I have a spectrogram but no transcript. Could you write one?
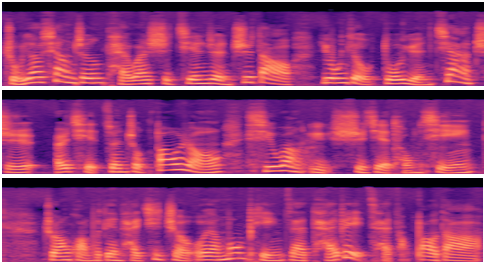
主要象征台湾是坚韧之道，拥有多元价值，而且尊重包容，希望与世界同行。中央广播电台记者欧阳梦平在台北采访报道。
